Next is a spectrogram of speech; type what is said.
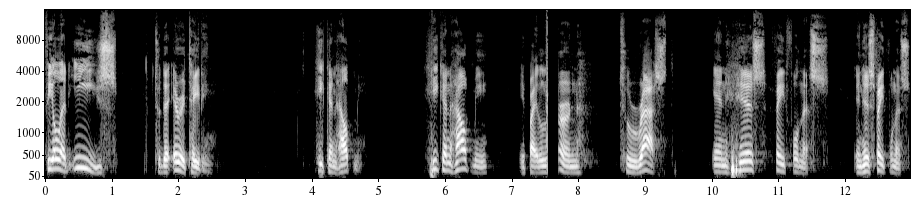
feel at ease to the irritating. He can help me. He can help me if I learn to rest in His faithfulness. In His faithfulness.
